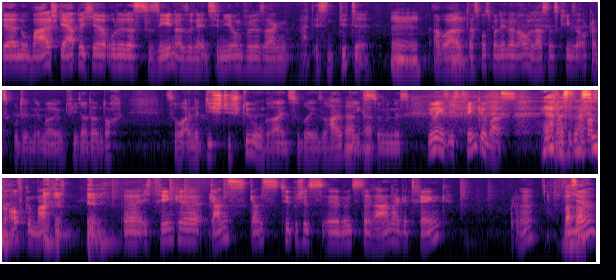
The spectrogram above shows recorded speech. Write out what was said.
der Normalsterbliche, ohne das zu sehen, also in der Inszenierung, würde sagen, was ist ein Ditte? Mhm. Aber das muss man denen dann auch lassen, das kriegen sie auch ganz gut hin, immer irgendwie da dann doch so eine dichte Stimmung reinzubringen, so halbwegs Ja, ja. zumindest. Übrigens, ich trinke was. Ja, ich was das einfach so du? aufgemacht. äh, ich trinke ganz, ganz typisches äh, Münsteraner Getränk. Ne? Wasser.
